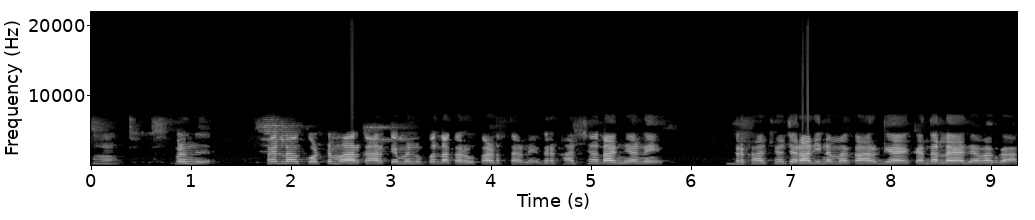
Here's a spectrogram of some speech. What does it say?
ਹਾਂ। ਪਰ ਪਹਿਲਾਂ ਕੁੱਟਮਾਰ ਕਰਕੇ ਮੈਨੂੰ ਪਹਿਲਾਂ ਘਰੋਂ ਕੱਢਤਾ ਨੇ ਦਰਖਾਸਤਾਂ ਲਾਈਆਂ ਨੇ। ਦਰਖਾਸਤਾਂ ਚ ਰਾਜੀਨਾਮਾ ਕਰ ਗਿਆ ਹੈ, ਕਹਿੰਦਾ ਲੈ ਜਾਵਾਂਗਾ।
